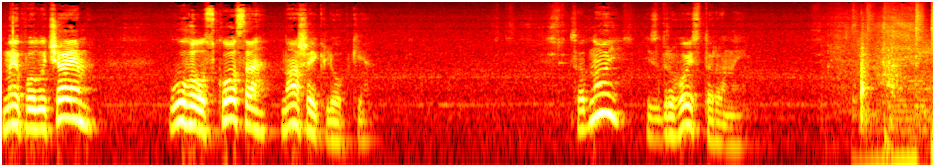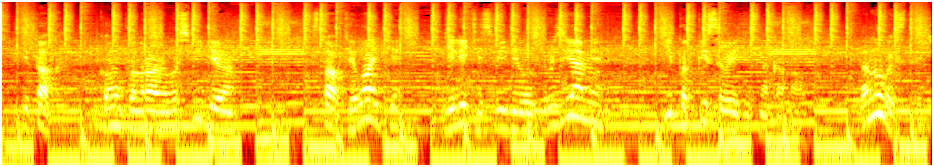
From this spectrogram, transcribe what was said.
мы получаем угол скоса нашей клепки с одной и с другой стороны. Итак, кому понравилось видео, ставьте лайки, делитесь видео с друзьями и подписывайтесь на канал. До новых встреч!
